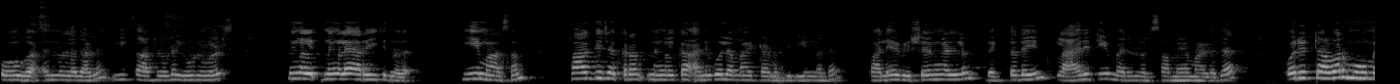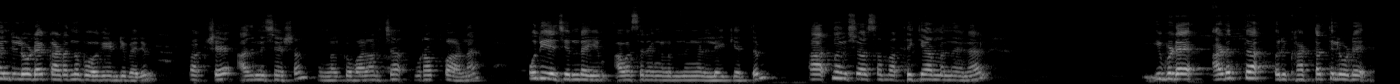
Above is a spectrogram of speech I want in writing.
പോവുക എന്നുള്ളതാണ് ഈ കാർഡിലൂടെ യൂണിവേഴ്സ് നിങ്ങൾ നിങ്ങളെ അറിയിക്കുന്നത്. ഈ മാസം ഭാഗ്യചക്രം നിങ്ങൾക്ക് അനുകൂലമായിട്ടാണ് തിരിയുന്നത്. പല വിഷയങ്ങളിലും വ്യക്തതയും ക്ലാരിറ്റിയും വരുന്ന ഒരു സമയമാണിത്. ഒരു ടവർ മൂവ്മെന്റിലൂടെ കടന്നു പോകേണ്ടി വരും. പക്ഷേ അതിനുശേഷം നിങ്ങൾക്ക് വളർച്ച ഉറപ്പാണ്. പുതിയ ചിന്തയും അവസരങ്ങളും നിങ്ങളിലേക്ക് എത്തും ആത്മവിശ്വാസം വർദ്ധിക്കാമെന്നതിനാൽ ഇവിടെ അടുത്ത ഒരു ഘട്ടത്തിലൂടെ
